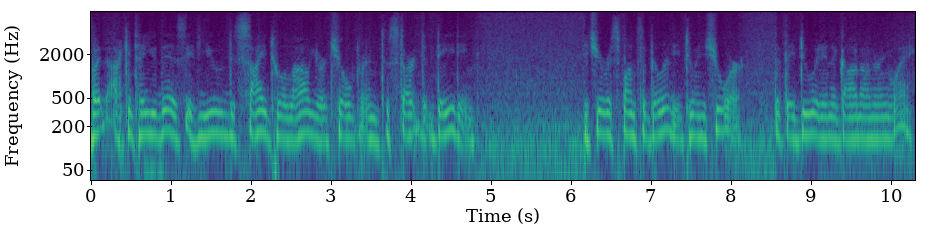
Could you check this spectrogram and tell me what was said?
But I can tell you this, if you decide to allow your children to start dating, it's your responsibility to ensure that they do it in a God-honoring way.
